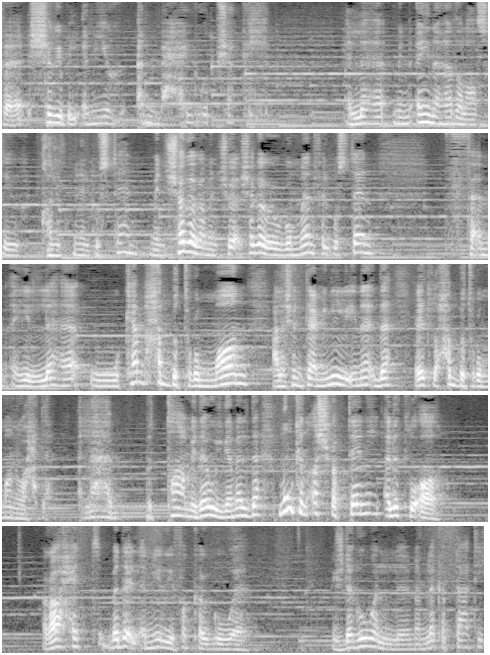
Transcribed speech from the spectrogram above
فشرب الأمير قام حلو بشكل قال لها من أين هذا العصير؟ قالت من البستان من شجرة من شجر الرمان في البستان فقام قايل لها وكم حبة رمان علشان تعملي لي الإناء ده؟ قالت له حبة رمان واحدة قال لها بالطعم ده والجمال ده ممكن أشرب تاني؟ قالت له آه راحت بدأ الأمير يفكر جواه مش ده جوه المملكة بتاعتي؟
